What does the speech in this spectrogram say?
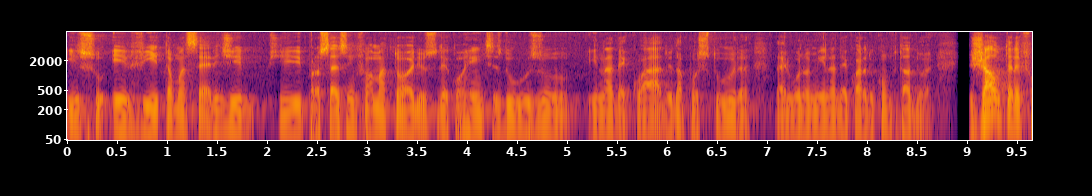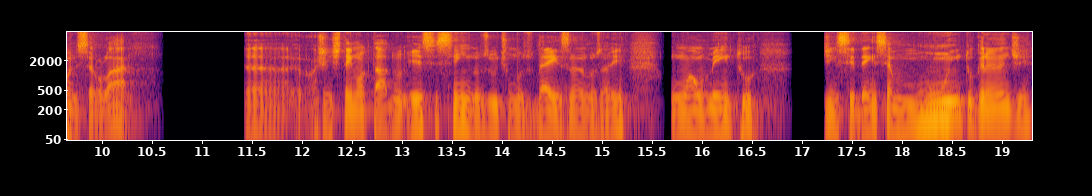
Isso evita uma série de, de processos inflamatórios decorrentes do uso inadequado e da postura, da ergonomia inadequada do computador. Já o telefone celular, Uh, a gente tem notado, esse sim, nos últimos 10 anos aí, um aumento de incidência muito grande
